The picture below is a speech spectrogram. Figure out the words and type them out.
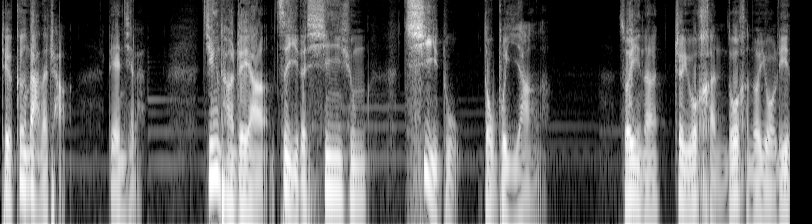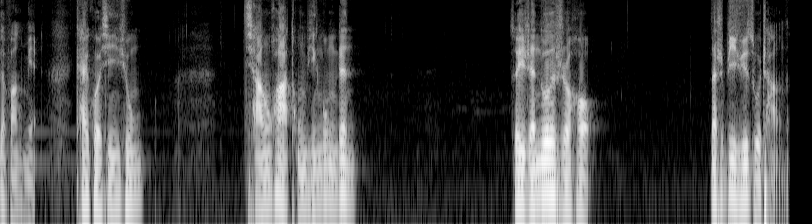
这个更大的场连起来，经常这样，自己的心胸气度都不一样了。所以呢，这有很多很多有利的方面，开阔心胸，强化同频共振。所以人多的时候。那是必须组场的，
